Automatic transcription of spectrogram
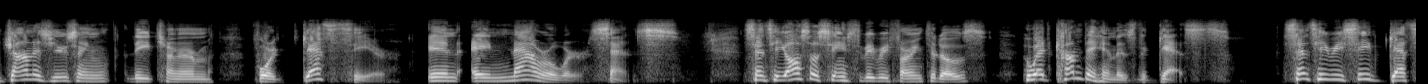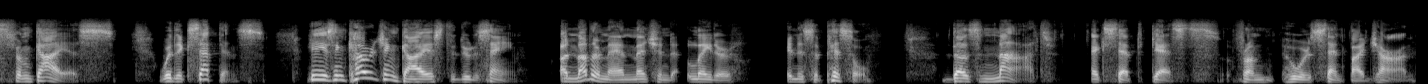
John is using the term for guests here in a narrower sense, since he also seems to be referring to those who had come to him as the guests. Since he received guests from Gaius with acceptance, he is encouraging Gaius to do the same. Another man mentioned later in this epistle does not accept guests from who were sent by John,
